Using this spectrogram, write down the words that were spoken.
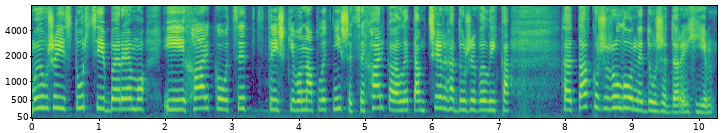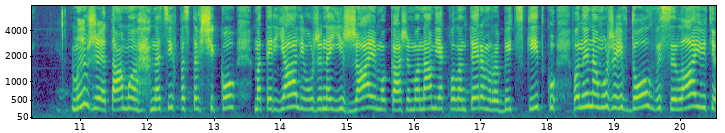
Ми вже із Турції беремо і Харків. Це трішки вона плотніша. Це Харків, але там черга дуже велика. Е, також рулони дуже дорогі. Ми вже там е, на цих поставщиків матеріалів вже наїжджаємо, кажемо, нам як волонтерам робити скидку. Вони нам уже і в долг висилають,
